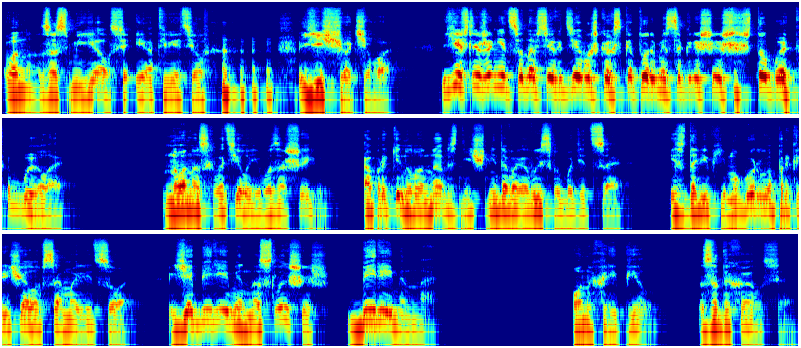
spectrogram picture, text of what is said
Он засмеялся и ответил, «Еще чего. Если жениться на всех девушках, с которыми согрешишь, что бы это было?» Но она схватила его за шею, опрокинула навзничь, не давая высвободиться, и, сдавив ему горло, прокричала в самое лицо, «Я беременна, слышишь? Беременна!» Он хрипел, задыхался,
